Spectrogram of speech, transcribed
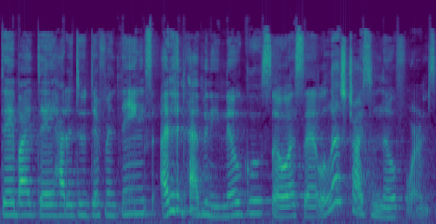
day by day how to do different things. I didn't have any nail glue, so I said, well, let's try some nail forms.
